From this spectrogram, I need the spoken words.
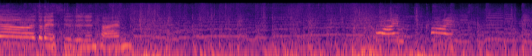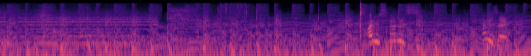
No, I thought I did it in time. Climb! Climb! I just noticed Isaak.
